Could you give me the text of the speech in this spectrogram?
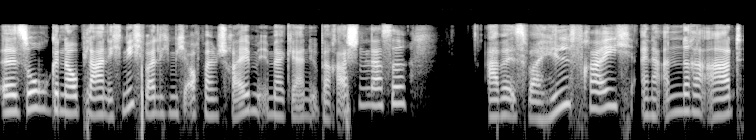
Äh, so genau plane ich nicht, weil ich mich auch beim Schreiben immer gerne überraschen lasse. Aber es war hilfreich, eine andere Art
